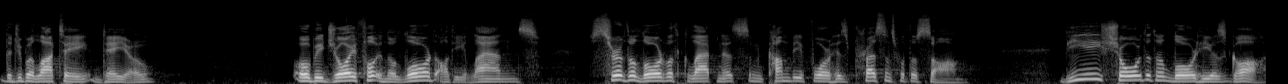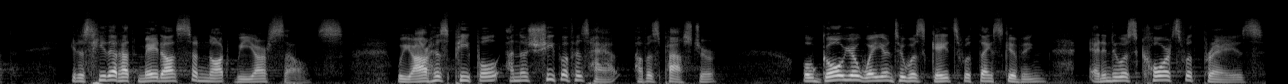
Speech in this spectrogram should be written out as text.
The Jubilate Deo. O be joyful in the Lord, all ye lands. Serve the Lord with gladness, and come before his presence with a song. Be ye sure that the Lord, he is God. It is he that hath made us, and not we ourselves. We are his people, and the sheep of his, ha- of his pasture. O go your way into his gates with thanksgiving, and into his courts with praise.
